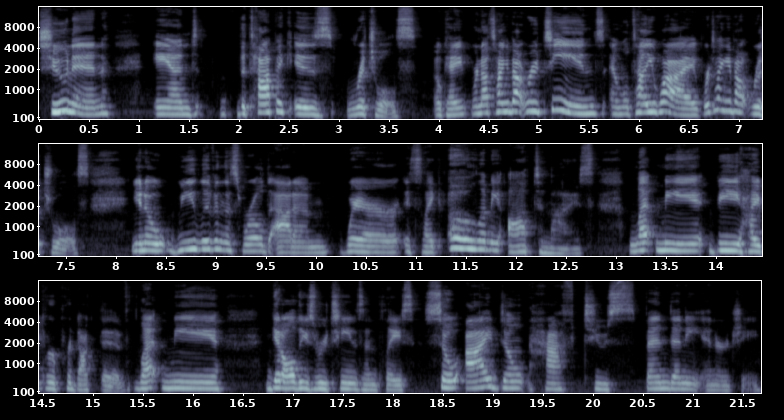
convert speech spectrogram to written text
tune in, and the topic is rituals. Okay, we're not talking about routines, and we'll tell you why. We're talking about rituals. You know, we live in this world, Adam, where it's like, oh, let me optimize, let me be hyper productive, let me get all these routines in place so I don't have to spend any energy.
